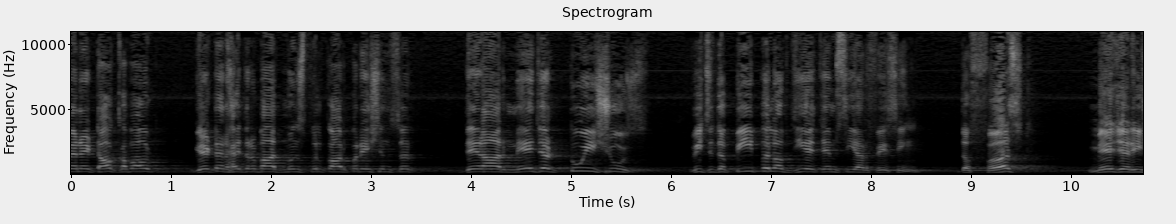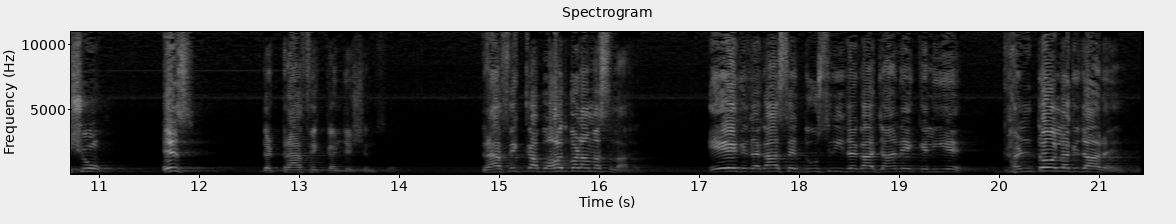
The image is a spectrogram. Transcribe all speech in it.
when I talk about greater Hyderabad municipal corporation sir there are major two issues which the people of G H M C are facing the first major issue is the traffic congestion traffic کا بہت بڑا مسئلہ ہے ایک جگہ سے دوسری جگہ جانے کے لیے گھنٹوں لگ جا رہے ہیں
